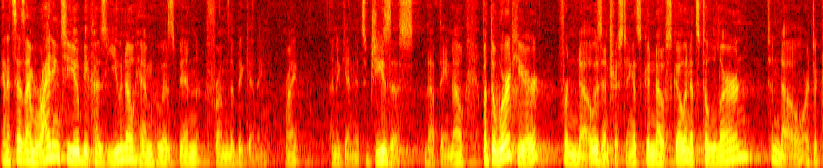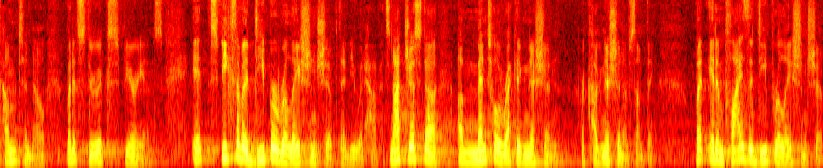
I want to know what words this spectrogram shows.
and it says, I'm writing to you because you know him who has been from the beginning, right? And again, it's Jesus that they know. But the word here for know is interesting. It's gnosko, and it's to learn to know or to come to know, but it's through experience. It speaks of a deeper relationship that you would have. It's not just a, a mental recognition or cognition of something, but it implies a deep relationship.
